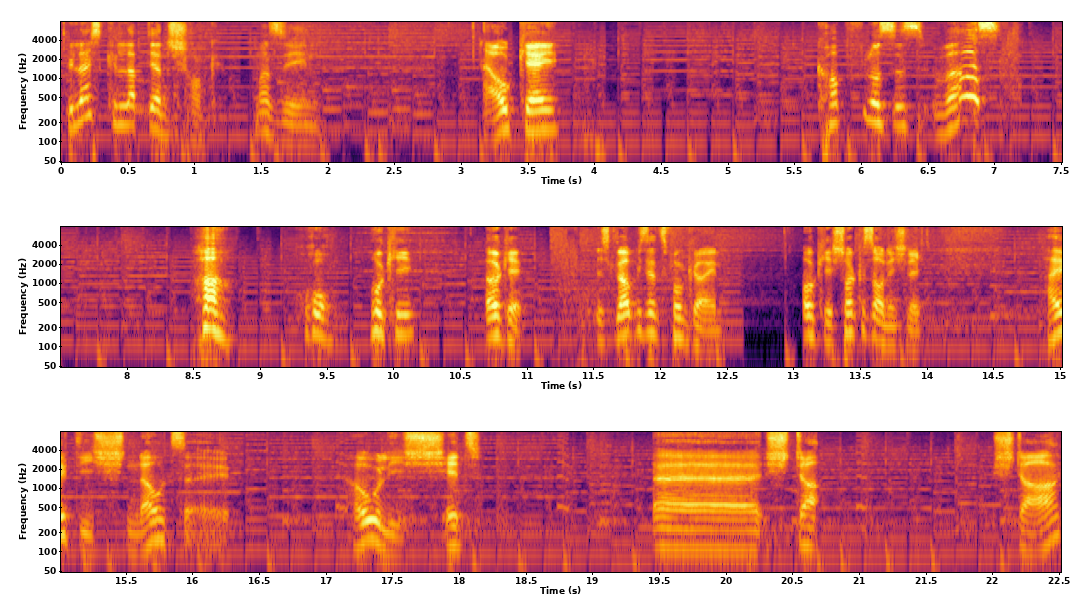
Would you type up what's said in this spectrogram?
Vielleicht klappt ja ein Schock. Mal sehen. Okay. Kopflos ist... Was? Ha. Oh, okay. Okay. Ich glaube, ich setze Funke ein. Okay, Schock ist auch nicht schlecht. Halt die Schnauze, ey. Holy shit. Äh, sta stark?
